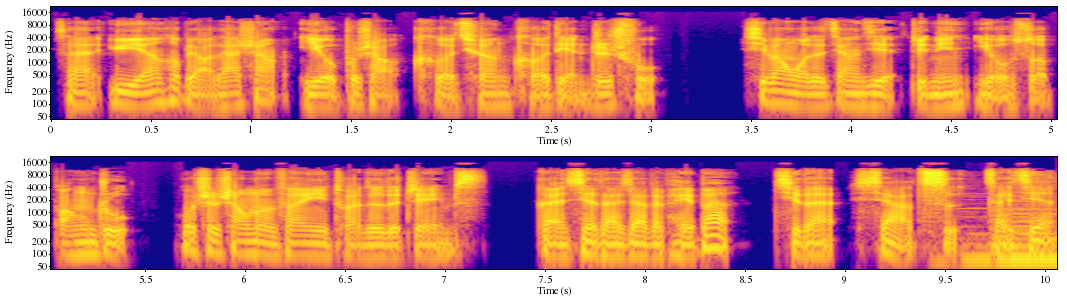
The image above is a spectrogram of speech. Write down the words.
在语言和表达上也有不少可圈可点之处。希望我的讲解对您有所帮助。我是商论翻译团队的 James，感谢大家的陪伴，期待下次再见。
